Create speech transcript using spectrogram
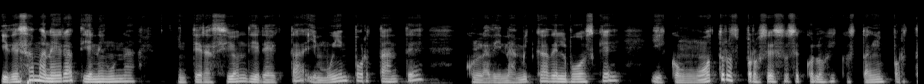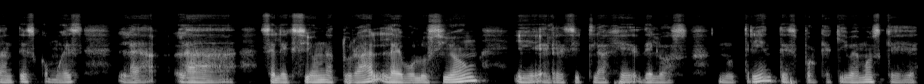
y de esa manera tienen una interacción directa y muy importante con la dinámica del bosque y con otros procesos ecológicos tan importantes como es la, selección natural, la evolución y el reciclaje de los nutrientes, porque aquí vemos que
